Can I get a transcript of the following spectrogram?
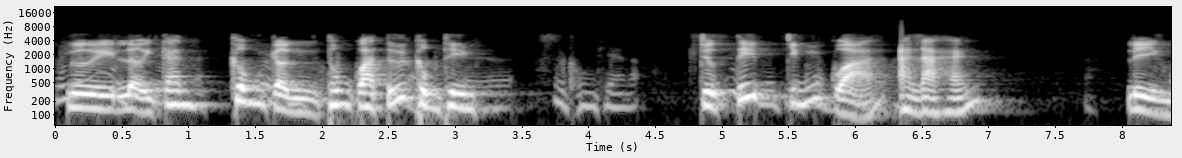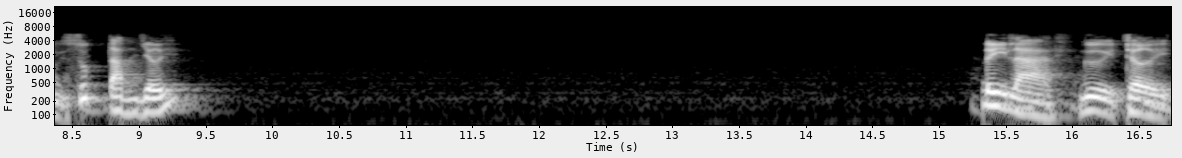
Người lợi căn không cần thông qua tứ không thiên, trực tiếp chứng quả A-la-hán, liền xuất tam giới. Đây là người trời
